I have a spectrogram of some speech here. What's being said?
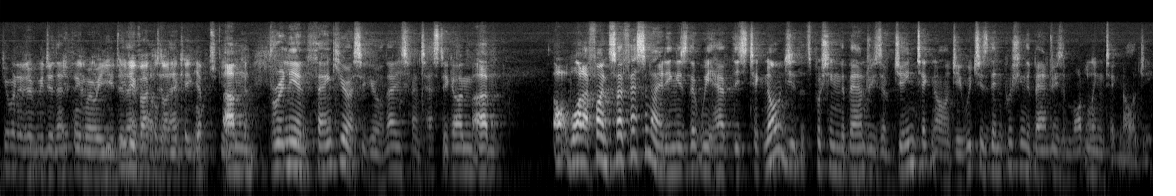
Do you want to do, we do that thing where we you, do you that? do vocals on your keyboard. Yep. Yeah, um, okay. Brilliant, thank you, Aysegul. That is fantastic. I'm, um, oh, what I find so fascinating is that we have this technology that's pushing the boundaries of gene technology, which is then pushing the boundaries of modelling technology.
